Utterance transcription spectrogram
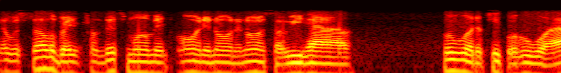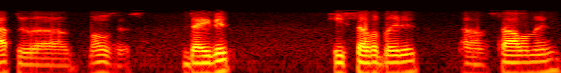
that was celebrated from this moment on and on and on. So we have who were the people who were after uh, Moses? David, he celebrated. Um, Solomon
